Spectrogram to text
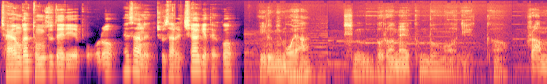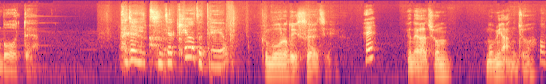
자영과 동수대리의 보고로 회사는 조사를 취하게 되고 이름이 뭐야? 심부름의 금붕어니까 람보 어때? 부장님 진짜 키워도 돼요? 금붕어라도 있어야지 에? 내가 좀 몸이 안 좋아 어.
